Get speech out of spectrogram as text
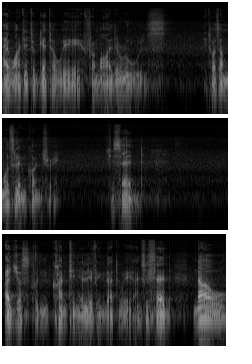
I wanted to get away from all the rules it was a Muslim country. She said, I just couldn't continue living that way. And she said, now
